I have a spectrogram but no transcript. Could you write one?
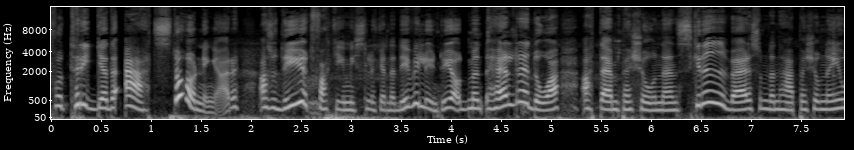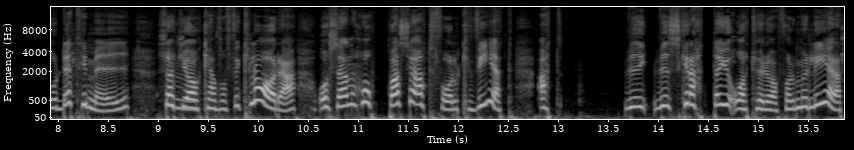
få triggade ätstörningar. Alltså det är ju ett fucking misslyckande, det vill ju inte jag. Men hellre då att den personen skriver som den här personen gjorde till mig så att Mm. jag kan få förklara. Och sen hoppas jag att folk vet att vi, vi skrattar ju åt hur det var formulerat.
